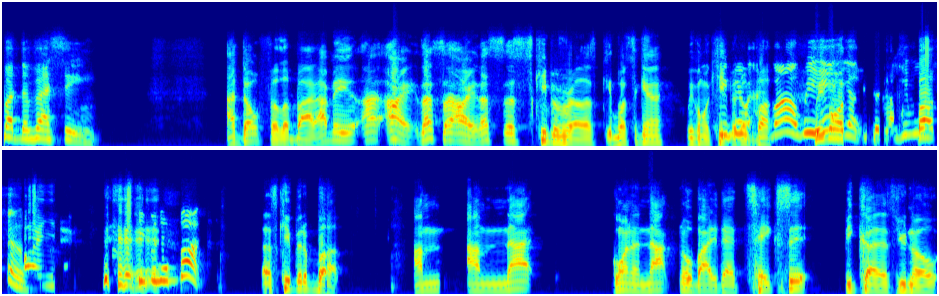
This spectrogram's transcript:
but the vaccine. I don't feel about it. I mean, I, all right, let's all right. Let's let's keep it real. Let's keep, once again, we're gonna keep, keep it, it, a buck. Bro, we we're gonna keep it a buck. Keep it a buck let's keep it a buck. I'm I'm not going to knock nobody that takes it because you know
